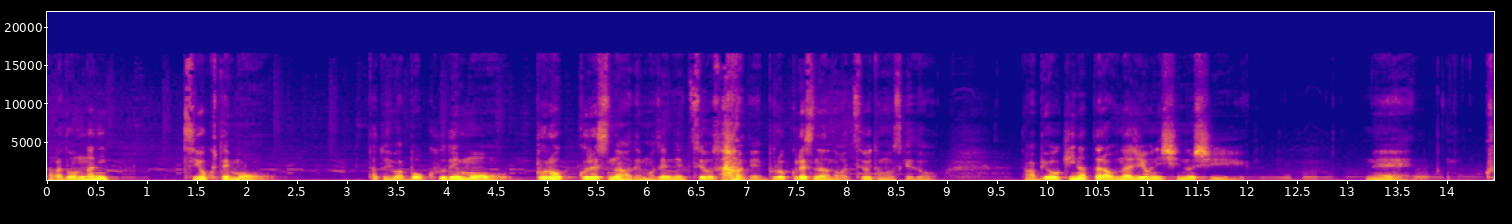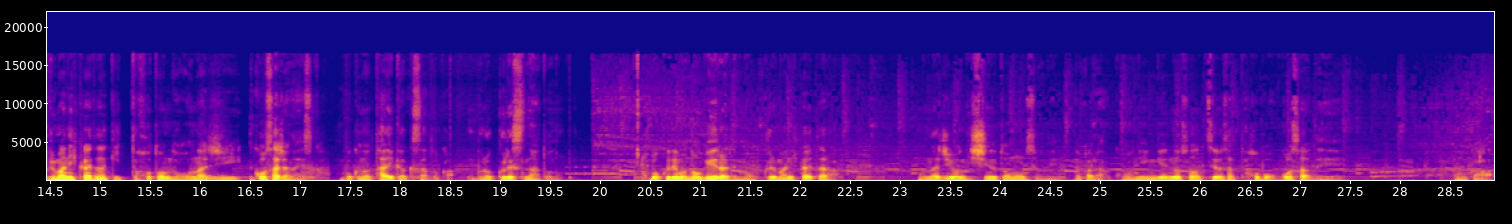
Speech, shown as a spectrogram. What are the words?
なんかどんなに強くても例えば僕でもブロックレスナーでも全然強さはね ブロックレスナーの方が強いと思うんですけどなんか病気になったら同じように死ぬしねえ車にひかれた時ってほとんど同じ誤差じゃないですか。僕の体格差とかブロックレスナーとの。僕でもノゲーラでも車にひかれたら同じように死ぬと思うんですよね。だからこう人間のその強さってほぼ誤差でなんか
